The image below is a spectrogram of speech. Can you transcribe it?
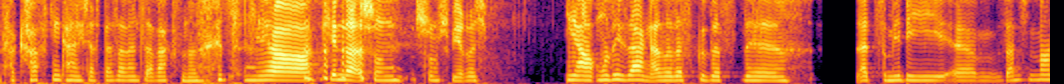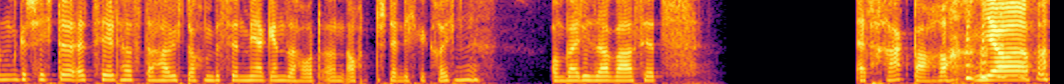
verkraften kann ich das besser, wenn es Erwachsene sind. Ja, Kinder ist schon, schon schwierig. Ja, muss ich sagen. Also das, das äh, als du mir die ähm, Sandmann-Geschichte erzählt hast, da habe ich doch ein bisschen mehr Gänsehaut äh, auch ständig gekriegt. Und bei dieser war es jetzt ertragbarer. Ja.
